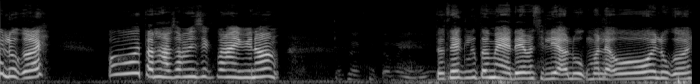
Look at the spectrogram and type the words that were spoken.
ยลูกเอ้ยโอ้ยตอนหาสมาชิกไปพี่น้อง ก็เคยคุยกับแม่ตัวเท็กหรือตัวแม่เด้มันสิเลี้ยลูกมันแล้วโอ้ยลูกเอ้ย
